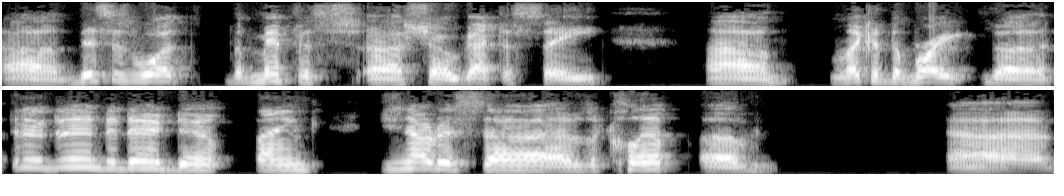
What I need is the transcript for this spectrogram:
uh, this is what the Memphis uh, show got to see. Um, look at the break, the thing. Did you notice uh, it was a clip of uh,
